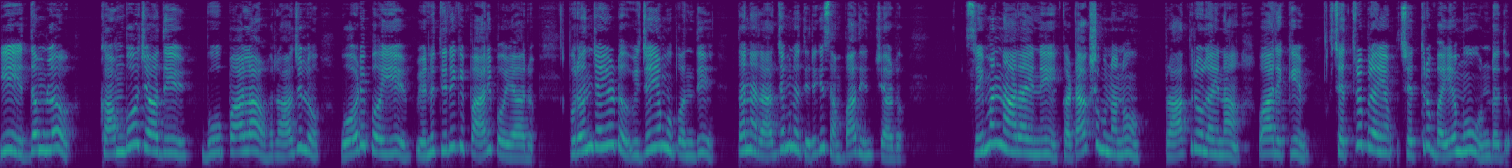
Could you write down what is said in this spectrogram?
ఈ యుద్ధంలో కంబోజాది భూపాల రాజులు ఓడిపోయి వెనుతిరిగి పారిపోయారు. పురంజయుడు విజయము పొంది తన రాజ్యమును తిరిగి సంపాదించాడు. శ్రీమన్నారాయణి కటాక్షమునను ప్రాతృలైన వారికి శత్రుభయం శత్రు భయము ఉండదు.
